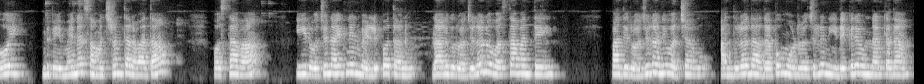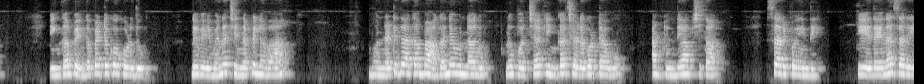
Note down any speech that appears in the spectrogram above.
ఓయ్ నువ్వేమైనా సంవత్సరం తర్వాత వస్తావా? ఈరోజు నైట్ నేను వెళ్ళిపోతాను. నాలుగు రోజుల్లో నువ్వు వస్తావంతే? పది రోజులని వచ్చావు. అందులో దాదాపు మూడు రోజులు నీ దగ్గరే ఉన్నాను కదా. ఇంకా బెంగ పెట్టుకోకూడదు. నువ్వేమైనా చిన్నపిల్లవా మొన్నటిదాకా బాగానే ఉన్నాను. నువ్వు వచ్చాక ఇంకా చెడగొట్టావు అంటుంది అక్షిత. సరిపోయింది. ఏదైనా సరే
